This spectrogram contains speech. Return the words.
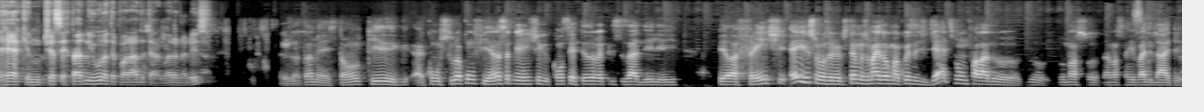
É, que não tinha acertado nenhum na temporada até agora, não era isso? Exatamente. Então, que é, construa confiança, porque a gente com certeza vai precisar dele aí pela frente. É isso, meus amigos. Temos mais alguma coisa de Jets? Vamos falar do, do, do nosso, da nossa rivalidade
